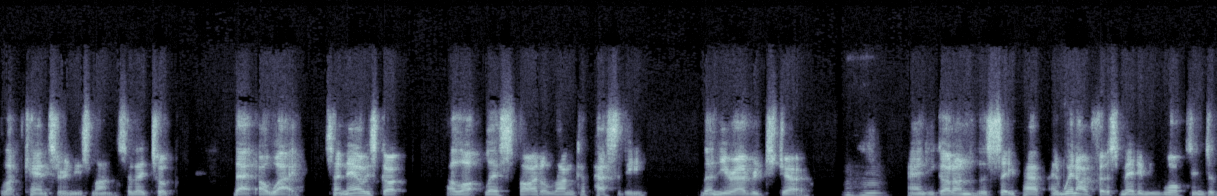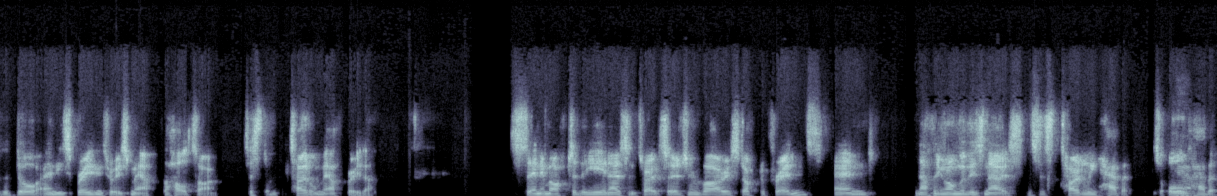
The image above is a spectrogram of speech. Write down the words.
like cancer in his lung. So they took that away. So now he's got a lot less vital lung capacity than your average Joe. Mm-hmm and he got onto the CPAP. And when I first met him, he walked into the door and he's breathing through his mouth the whole time, just a total mouth breather. Sent him off to the ear, nose, and throat surgeon via his doctor friends, and nothing wrong with his nose. This is totally habit. It's all yeah. habit.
